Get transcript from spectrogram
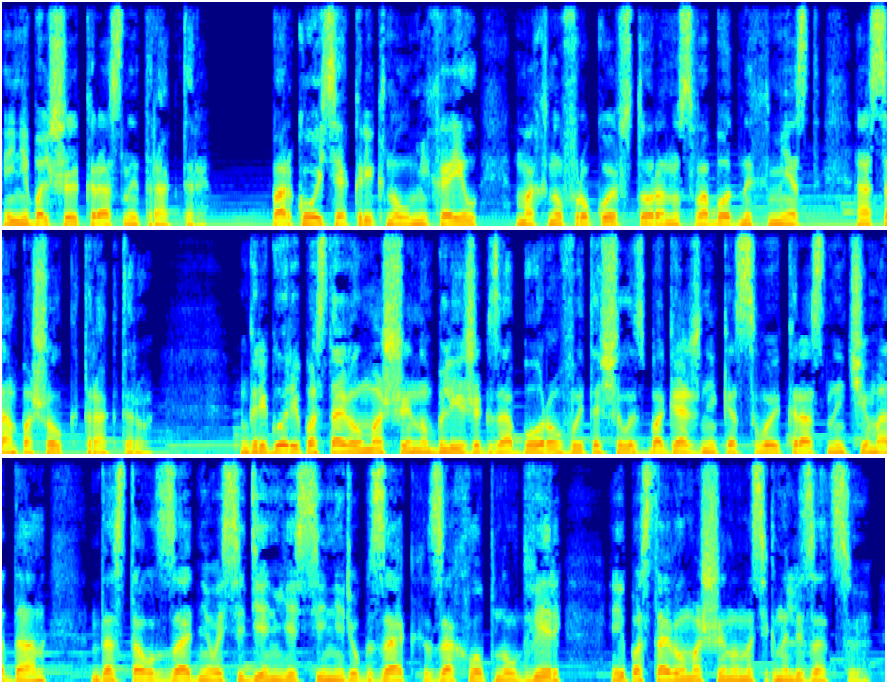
и небольшой красный трактор. «Паркуйся!» — крикнул Михаил, махнув рукой в сторону свободных мест, а сам пошел к трактору. Григорий поставил машину ближе к забору, вытащил из багажника свой красный чемодан, достал с заднего сиденья синий рюкзак, захлопнул дверь и поставил машину на сигнализацию —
